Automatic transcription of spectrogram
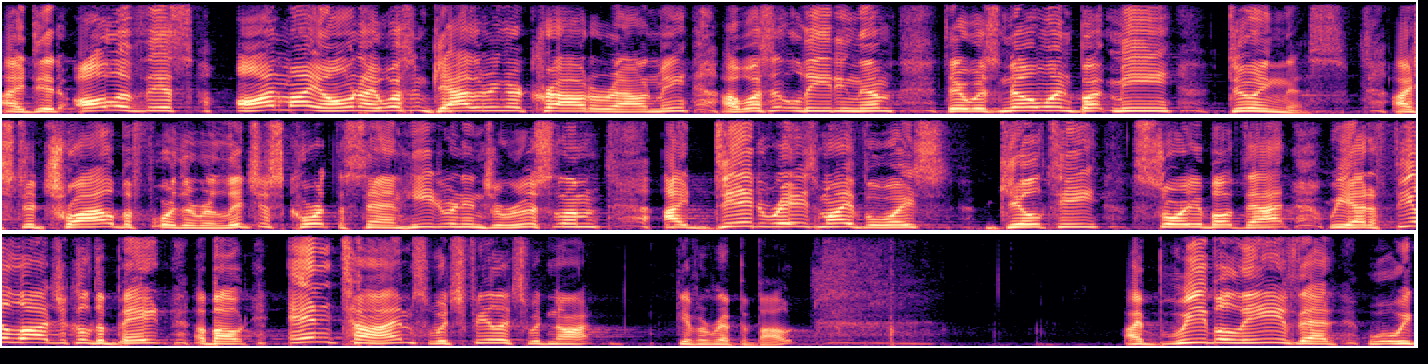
I did all of this on my own. I wasn't gathering a crowd around me, I wasn't leading them. There was no one but me doing this. I stood trial before the religious court, the Sanhedrin in Jerusalem. I did raise my voice guilty. Sorry about that. We had a theological debate about end times, which Felix would not give a rip about. I, we believe that we,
